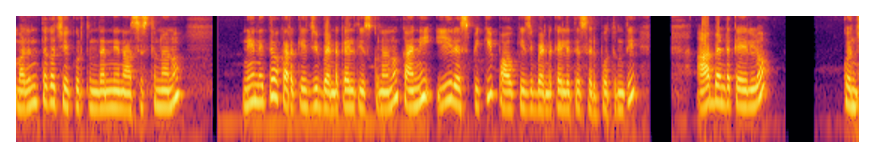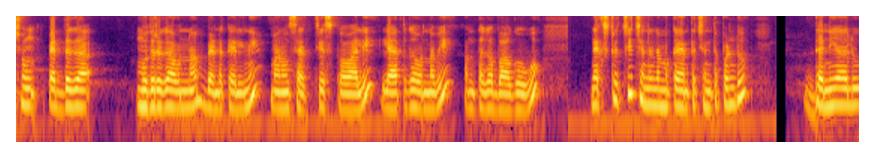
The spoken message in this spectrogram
మరింతగా చేకూరుతుందని నేను ఆశిస్తున్నాను. నేనైతే ఒక అర కేజీ బెండకాయలు తీసుకున్నాను. కానీ ఈ రెసిపీకి పావు కేజీ బెండకాయలు అయితే సరిపోతుంది. ఆ బెండకాయల్లో కొంచెం పెద్దగా ముదురుగా ఉన్న బెండకాయలని మనం సెలెక్ట్ చేసుకోవాలి. లేతగా ఉన్నవి అంతగా బాగోవు. నెక్స్ట్ వచ్చి చిన్న నిమ్మకాయ అంత చింతపండు ధనియాలు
